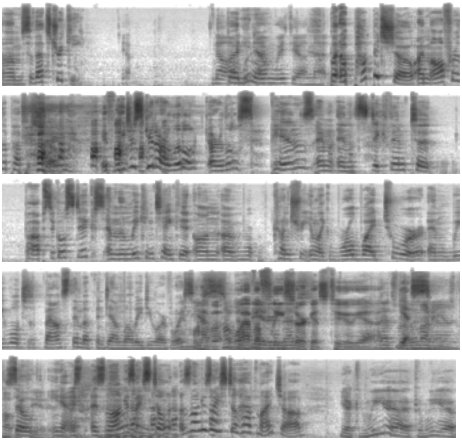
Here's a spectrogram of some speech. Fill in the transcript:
Um, so that's tricky. No, But, I'm, you know, I'm with you on that. But a puppet show, I'm all for the puppet show. if we just get our little our little pins and, and stick them to popsicle sticks, and then we can take it on a w- country and like worldwide tour, and we will just bounce them up and down while we do our And voices. we'll have a, Puppet we'll have a flea that's- circus too. Yeah. That's where yes. the money is. Puppet so theater. you know, as, as long as I still as long as I still have my job, Yeah, can we uh, can we uh,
